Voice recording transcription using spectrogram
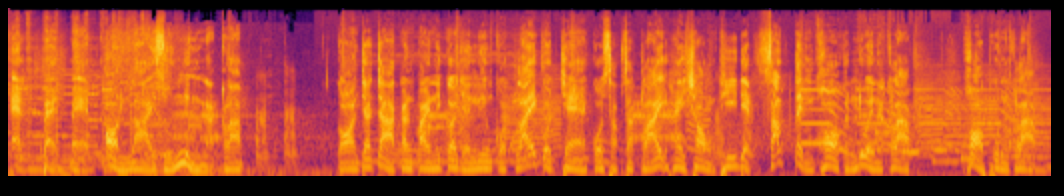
แอด88ออนไลน์01 นะครับ ก่อนจะจากกันไปนี่ก็อย่าลืมกดไลค์ กดแชร์ กด Subscribe ให้ช่องทีเด็ดซัดเต็มข้อกันด้วยนะครับ ขอบคุณครับ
